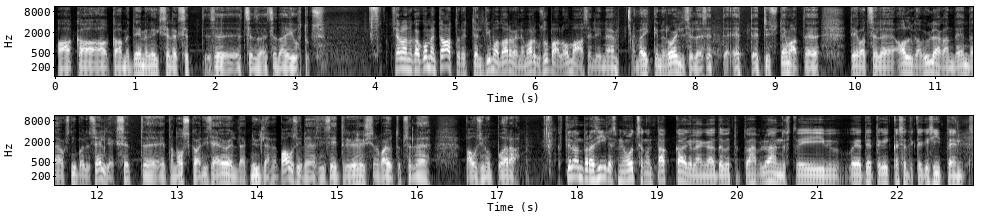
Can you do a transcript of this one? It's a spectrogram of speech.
aga, aga me teeme kõik selleks, et see, et seda, et seda ei juhtuks seal on ka kommentaatoritel Timo Tarvel ja Margus Ubal oma selline väikene roll selles, et, et, et just nemad teevad selle algava ülekande enda jaoks nii palju selgeks, et, et nad oskavad ise öelda, et nüüd lähme pausile ja siis eetrirežissöör vajutab selle pausinupu ära kas teil on Brasiilias mõni otsekontakt ka, kellega te võtate vahepeal ühendust või, või teete kõik asjad ikkagi siit ainult?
